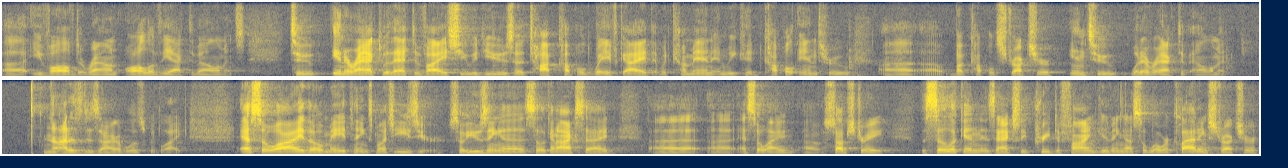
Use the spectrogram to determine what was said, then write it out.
uh, evolved around all of the active elements. To interact with that device, you would use a top coupled waveguide that would come in and we could couple in through uh, a butt coupled structure into whatever active element. Not as desirable as we'd like. SOI, though, made things much easier. So using a silicon oxide uh, uh, SOI uh, substrate, the silicon is actually predefined, giving us a lower cladding structure,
